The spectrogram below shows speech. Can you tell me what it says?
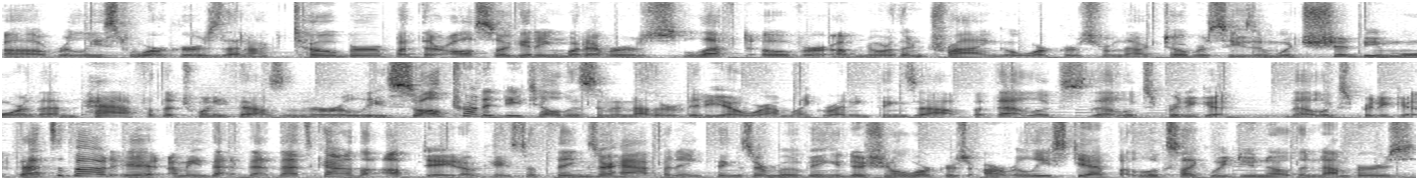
uh, released workers than October, but they're also getting whatever's left over of Northern Triangle workers from the October season, which should be more than half of the 20,000 that are released. So I'll try to detail this in another video where I'm like writing things out, but that looks that looks pretty good. That looks pretty good. That's about it. I mean, that, that that's kind of the update. Okay, so things are happening, things are moving. Additional workers aren't released yet, but looks like we do know the numbers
